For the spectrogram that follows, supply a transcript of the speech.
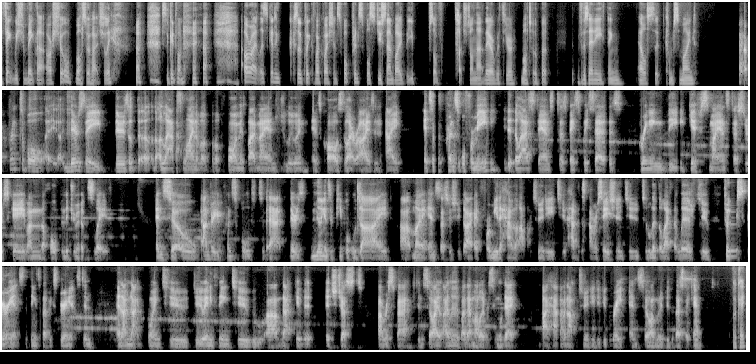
I think we should make that our show motto. Actually, it's a good one. All right, let's get in some quick fire questions. What principles do you stand by? But you sort of touched on that there with your motto. But if there's anything else that comes to mind, a principle. Uh, there's a there's a, a, last line of a, of a, poem is by Maya Angelou and, and, it's called Still I Rise. And I, it's a principle for me. The, the last stanza basically says, bringing the gifts my ancestors gave on the hope and the dream of the slave. And so I'm very principled to that. There's millions of people who died, uh, my ancestors who died, for me to have the opportunity to have this conversation, to to live the life I live, to to experience the things that I've experienced. And and I'm not going to do anything to um, not give it its just uh, respect. And so I, I live by that model every single day. I have an opportunity to do great, and so I'm going to do the best I can. Okay,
